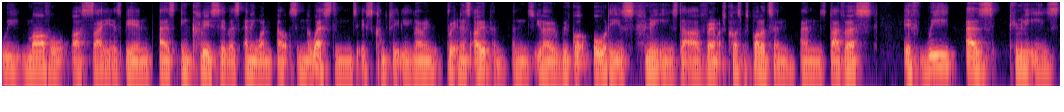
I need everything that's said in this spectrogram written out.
we marvel our society as being as inclusive as anyone else in the West, and it's completely, you know, Britain is open, and you know, we've got all these communities that are very much cosmopolitan and diverse. If we as communities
